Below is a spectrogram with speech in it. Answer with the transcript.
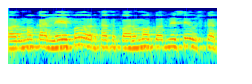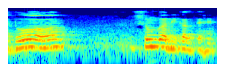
कर्म का लेप, अर्थात कर्म करने से उसका दो शुंग निकलते हैं।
